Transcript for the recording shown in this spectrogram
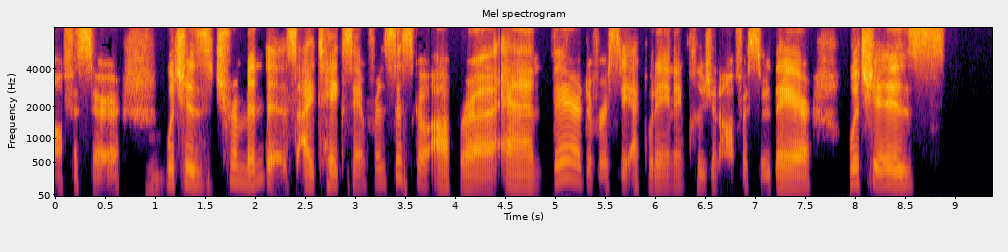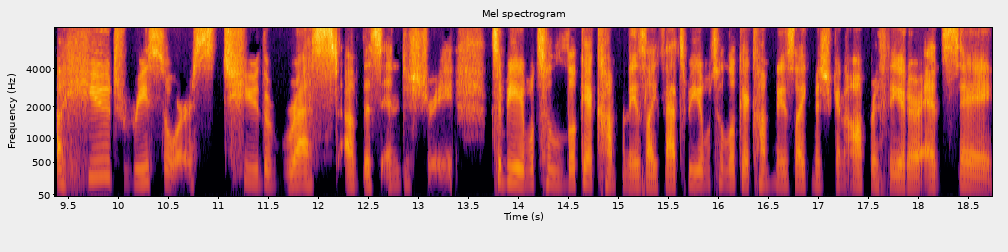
officer, mm-hmm. which is tremendous. I take San Francisco Opera and their diversity, equity, and inclusion officer there, which is a huge resource to the rest of this industry to be able to look at companies like that, to be able to look at companies like Michigan Opera Theater and say,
